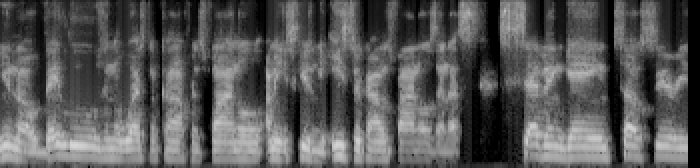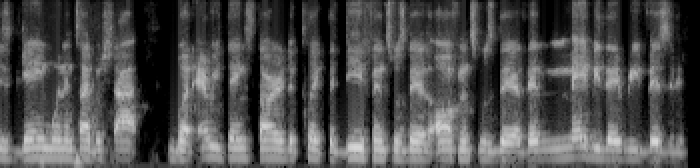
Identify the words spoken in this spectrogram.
you know, they lose in the Western Conference final. I mean, excuse me, Eastern Conference finals and a seven game tough series, game winning type of shot. But everything started to click. The defense was there, the offense was there. Then maybe they revisited.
